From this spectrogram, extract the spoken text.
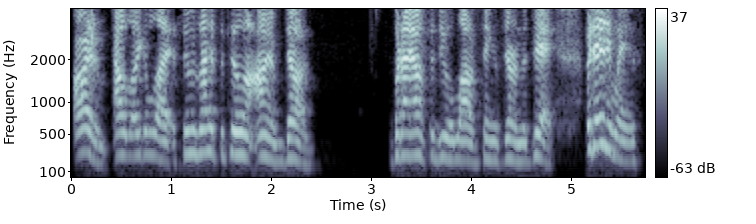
I am out like a light. As soon as I hit the pillow, I am done but I also do a lot of things during the day. But anyways,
